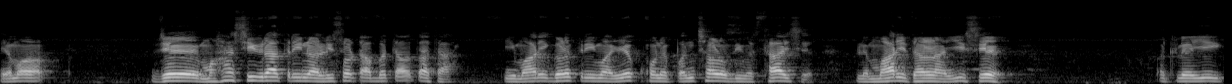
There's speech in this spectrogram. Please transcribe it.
એમાં જે મહાશિવરાત્રિના લીસોટા બતાવતા હતા એ મારી ગણતરીમાં એકસો ને પંચાણું દિવસ થાય છે. એટલે મારી ધારણા એ છે. એટલે એ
